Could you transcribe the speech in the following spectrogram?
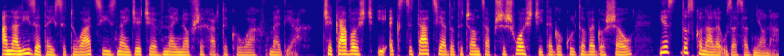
analizę tej sytuacji znajdziecie w najnowszych artykułach w mediach. Ciekawość i ekscytacja dotycząca przyszłości tego kultowego show jest doskonale uzasadniona.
